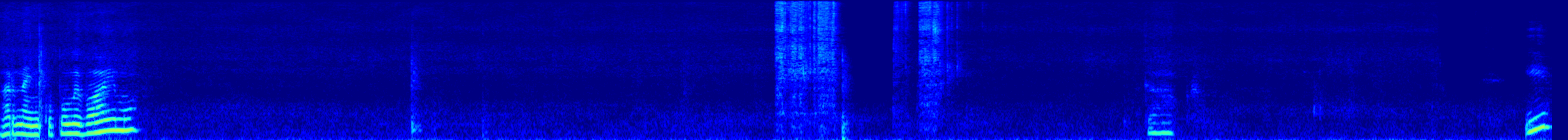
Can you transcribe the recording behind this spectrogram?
Гарненько поливаємо. Так. І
